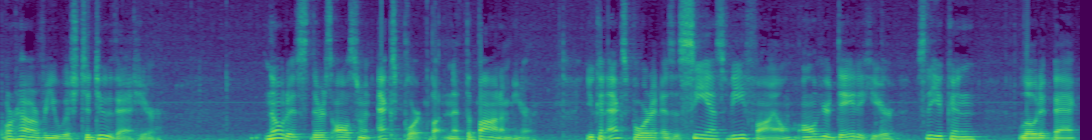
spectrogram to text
or however you wish to do that here. Notice there's also an export button at the bottom here. You can export it as a CSV file, all of your data here, so that you can load it back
